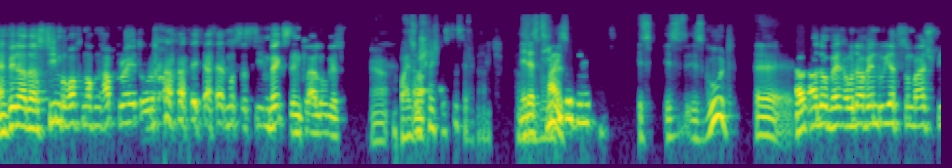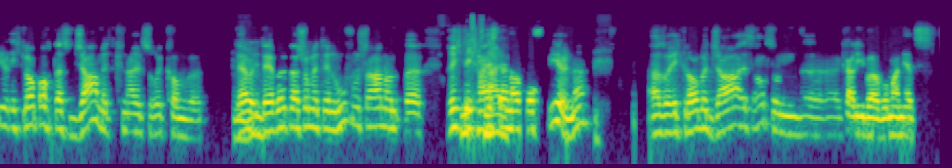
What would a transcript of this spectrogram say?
äh, entweder das Team braucht noch ein Upgrade oder ja, er muss das Team wechseln, klar, logisch. Ja. Wobei, so Ja. schlecht ist das ja gar nicht. Nee, das so- Team ist-. Ist, ist, ist gut. Äh, Also wenn, oder wenn du jetzt zum Beispiel, ich glaube auch, dass Ja mit Knall zurückkommen wird. Der, mhm. der wird da schon mit den Hufen schauen und äh, richtig heiß sein auf das Spiel, ne? Also ich glaube, Ja ist auch so ein äh, Kaliber, wo man jetzt,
